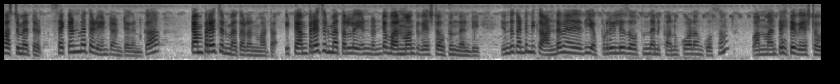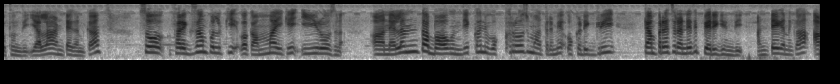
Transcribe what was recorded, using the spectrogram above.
ఫస్ట్ మెథడ్ సెకండ్ మెథడ్ ఏంటంటే కనుక టెంపరేచర్ మెథడ్ అనమాట ఈ టెంపరేచర్ మెథడ్లో ఏంటంటే వన్ మంత్ వేస్ట్ అవుతుందండి. ఎందుకంటే మీకు అండం అనేది ఎప్పుడు రిలీజ్ అవుతుందని కనుక్కోవడం కోసం వన్ మంత్ అయితే వేస్ట్ అవుతుంది. ఎలా అంటే కనుక సో ఫర్ ఎగ్జాంపుల్కి ఒక అమ్మాయికి ఈ రోజున ఆ నెలంతా బాగుంది కానీ ఒక్కరోజు మాత్రమే ఒక డిగ్రీ టెంపరేచర్ అనేది పెరిగింది. అంటే కనుక ఆ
